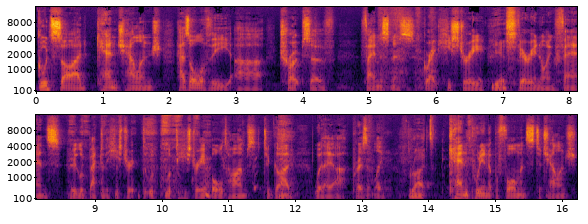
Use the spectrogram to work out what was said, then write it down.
good side, can challenge, has all of the uh, tropes of famousness, great history, Yes. very annoying fans who look back to the history, look, look to history at all times to guide where they are presently. Right. Can put in a performance to challenge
